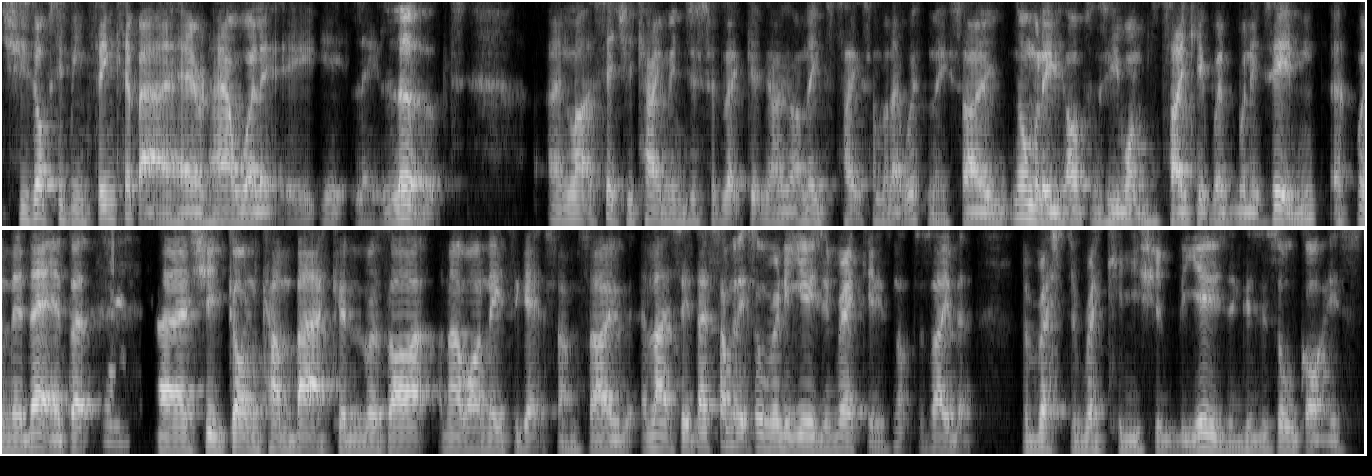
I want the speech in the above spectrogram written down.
she's obviously been thinking about her hair and how well it, it, it looked. And like I said, she came in just said, "Let get, you know, I need to take some of that with me." So normally, obviously, you want them to take it when, when it's in, uh, when they're there. But yeah. uh, she'd gone, come back, and was like, "No, I need to get some." So, and like I said, that's something that's already using Redken. It's not to say that the rest of Redken you shouldn't be using because it's all got its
